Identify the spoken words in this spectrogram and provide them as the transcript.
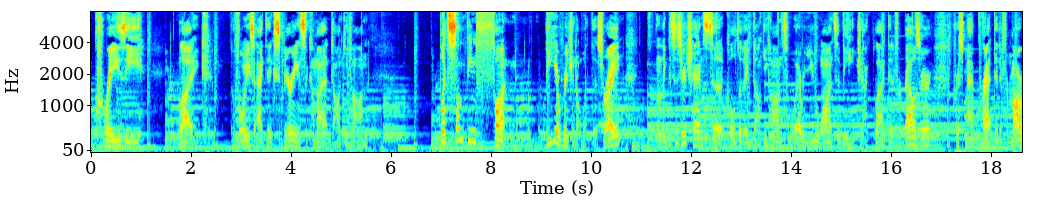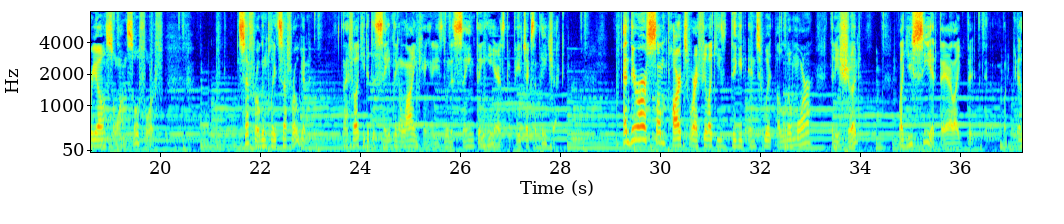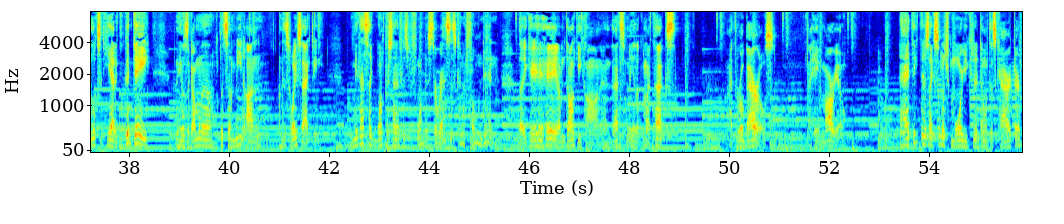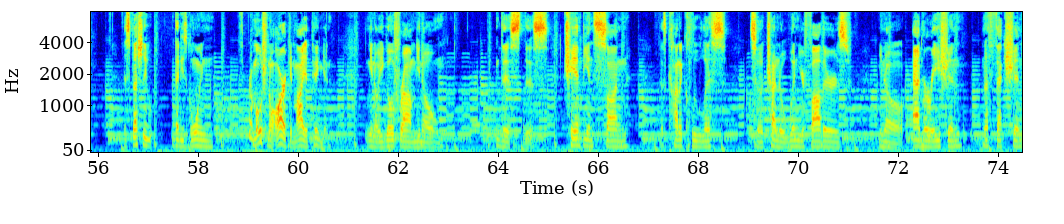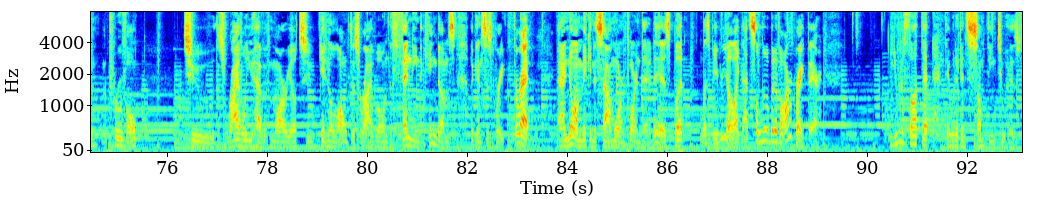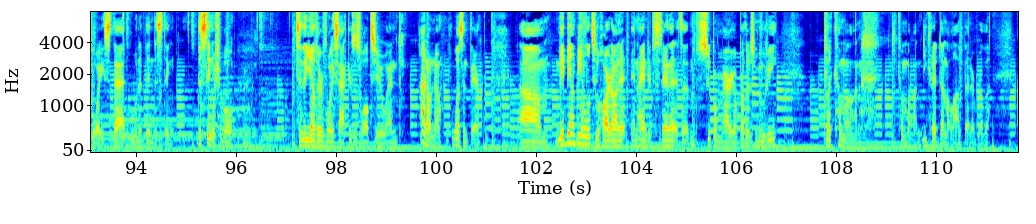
crazy like voice acting experience to come out of Donkey Kong. But something fun. Be original with this, right? Like this is your chance to cultivate Donkey Kong to whoever you want it to be. Jack Black did it for Bowser, Chris Pratt did it for Mario, so on and so forth. Seth Rogen played Seth Rogen. And I feel like he did the same thing in Lion King, and he's doing the same thing here. It's like a paycheck's a paycheck. And there are some parts where I feel like he's digging into it a little more than he should. Like you see it there, like, the, like it looks like he had a good day, and he was like, "I'm gonna put some meat on on this voice acting." I mean, that's like one percent of his performance. The rest is kind of phoned in. Like, hey, hey, hey, I'm Donkey Kong, and that's me. Look at my pecs. I throw barrels. Hate Mario. And I think there's like so much more you could have done with this character, especially that he's going through an emotional arc, in my opinion. You know, you go from you know this this champion son that's kind of clueless to trying to win your father's you know admiration and affection and approval to this rival you have of Mario to getting along with this rival and defending the kingdoms against this great threat. And I know I'm making this sound more important than it is, but let's be real, like that's a little bit of an arc right there. You would have thought that there would have been something to his voice that would have been distinct, distinguishable to the other voice actors as well too, and I don't know, it wasn't there. Um, maybe I'm being a little too hard on it, and I understand that it's a Super Mario Brothers movie. But come on, come on, you could have done a lot better, brother.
